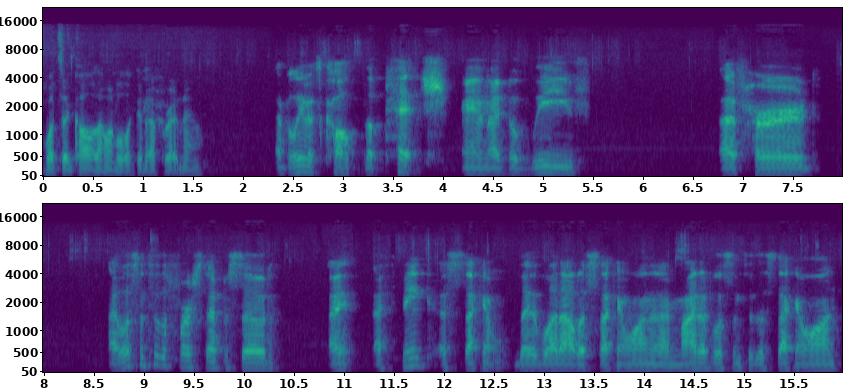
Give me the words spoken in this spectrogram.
What's it called? I want to look it up right now. I believe it's called The Pitch, and I believe I've heard. I listened to the first episode. I I think a second they let out a second one, and I might have listened to the second one,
